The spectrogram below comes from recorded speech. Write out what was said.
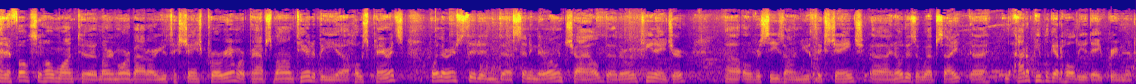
And if folks at home want to learn more about our youth exchange program or perhaps volunteer to be uh, host parents, or they're interested in uh, sending their own child, uh, their own teenager, uh, overseas on youth exchange, uh, I know there's a website. Uh, how do people get a hold of you, Dave Greenwood?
